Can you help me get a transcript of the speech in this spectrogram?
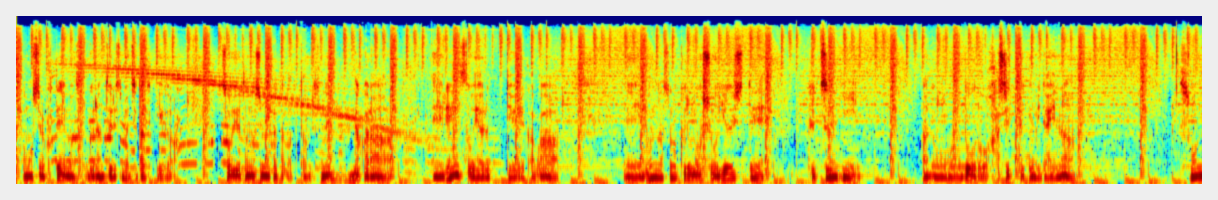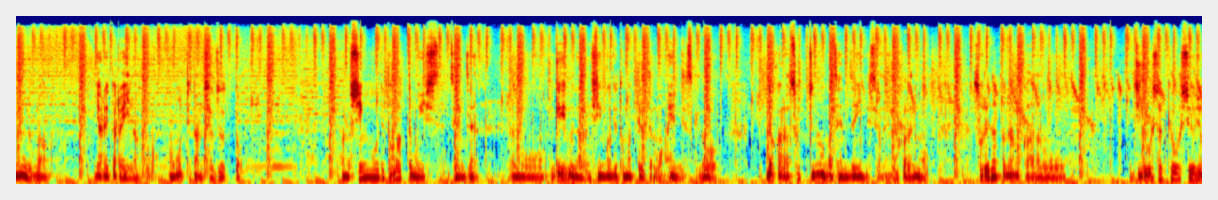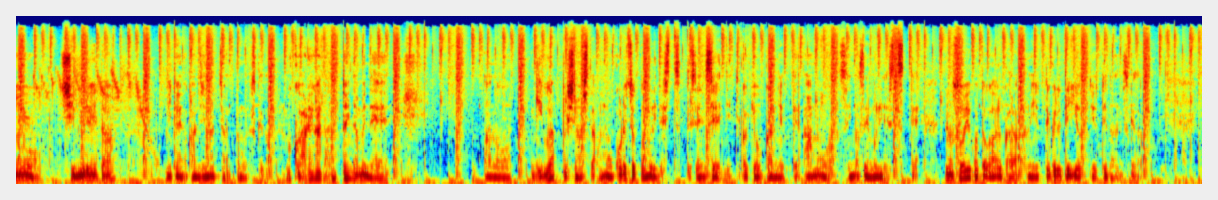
面白くて、まあ、グランツーリスモやってた時はそういう楽しみ方だったんですねだから、えー、レースをやるっていうよりかは、えー、いろんなその車を所有して普通にあの道路を走っていくみたいなそういうのがやれたらいいなと思ってたんですよずっと。あの信号で止まってもいいし全然。あのゲームなのに信号で止まってるっても変ですけどだからそっちの方が全然いいんですよね。だからでもそれだとなんかあの自動車教習所のシミュレーターみたいな感じになっちゃうと思うんですけど僕あれが本当にダメであのギブアップしました。もうこれちょっと無理ですっつって先生にっていうか教官に言ってあもうすいません無理ですっつってでもそういうことがあるから、ね、言ってくれていいよって言ってたんですけど、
